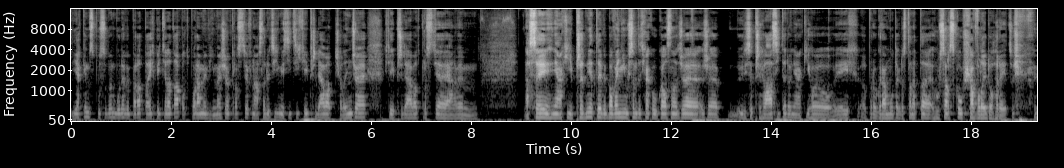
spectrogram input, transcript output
jakým způsobem bude vypadat ta jejich pětiletá podpora. My víme, že prostě v následujících měsících chtějí přidávat challenge, chtějí přidávat prostě, já nevím, asi nějaký předměty, vybavení, už jsem teďka koukal snad, že, že když se přihlásíte do nějakého jejich programu, tak dostanete husarskou šavli do hry, což je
